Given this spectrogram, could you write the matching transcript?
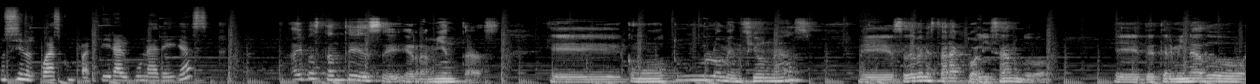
No sé si nos puedas compartir alguna de ellas. Hay bastantes eh, herramientas. Como tú lo mencionas, eh, se deben estar actualizando determinado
